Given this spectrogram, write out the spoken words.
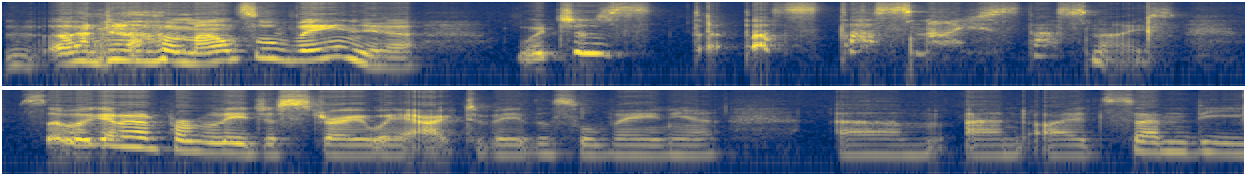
Another Mount Sylvania, which is, that's, that's nice, that's nice. So we're going to probably just straight away activate the Sylvania. Um, and I'd send the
